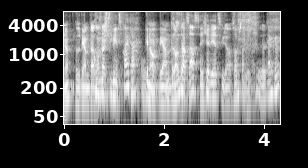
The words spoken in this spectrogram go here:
Ne? Also wir haben da Sonntag gespielt. Genau, wir haben Gut, Sonntag. das sagst. Ich hätte jetzt wieder auf Samstag gesagt. Danke.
